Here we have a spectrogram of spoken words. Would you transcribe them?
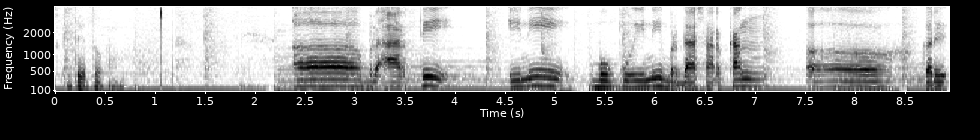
Seperti itu, Kang. Eh berarti ini buku ini berdasarkan eh gari,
